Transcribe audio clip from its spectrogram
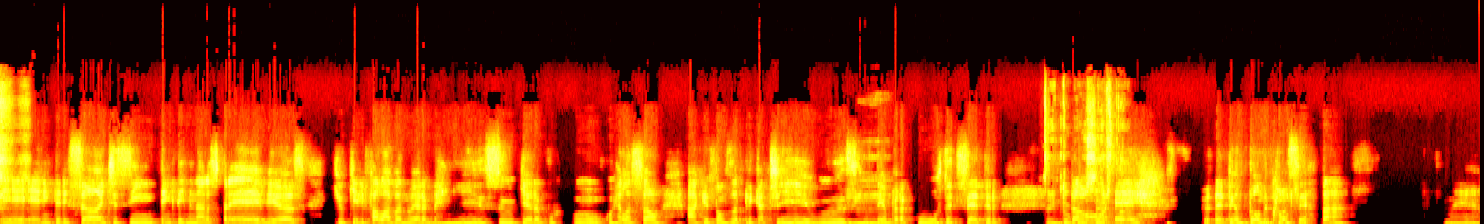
é, era interessante, sim, tem que terminar as prévias, que o que ele falava não era bem isso, que era por, por com relação à questão dos aplicativos, hum. que o uhum. tempo era curto, etc. Tentou então, consertar. É, é tentando consertar. Né?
